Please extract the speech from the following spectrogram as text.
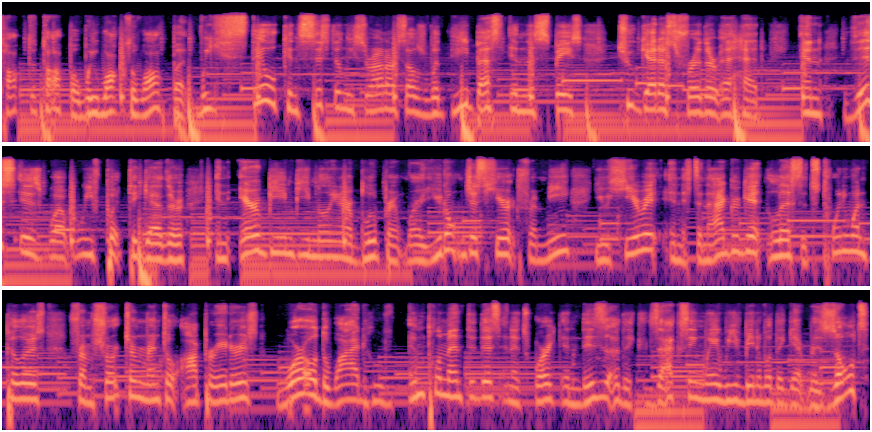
talk the talk, but we walk the walk, but we still consistently surround ourselves with the best in the space to get us further ahead. And this is what we've put together an Airbnb Millionaire Blueprint, where you don't just hear it from me, you hear it, and it's an aggregate list. It's 21 pillars from short term rental operators worldwide who've implemented this and it's worked. And these are the exact same way we've been able to get results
